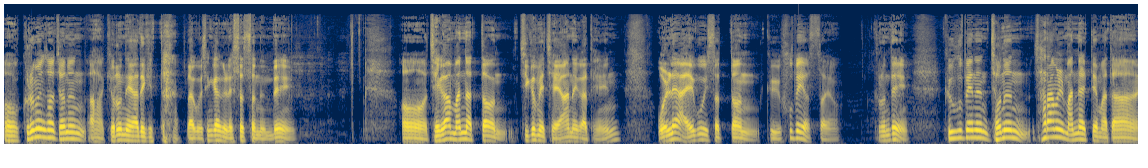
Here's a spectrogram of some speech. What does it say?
어, 그러면서 저는, 아, 결혼해야 되겠다라고 생각을 했었었는데, 어, 제가 만났던 지금의 제 아내가 된 원래 알고 있었던 그 후배였어요. 그런데 그 후배는 저는 사람을 만날 때마다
